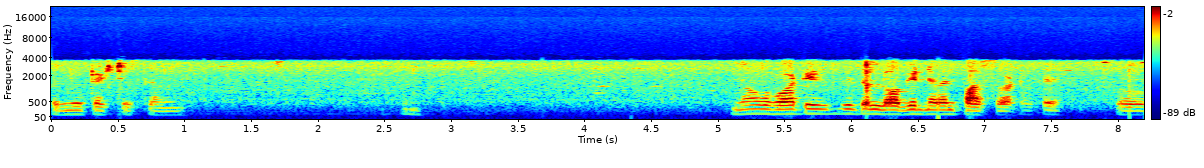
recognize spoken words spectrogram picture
So new text is coming. Now what is with the login name and password? Okay, so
